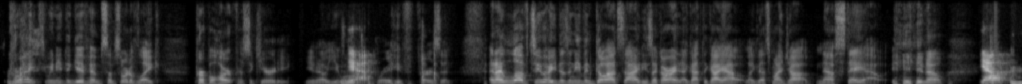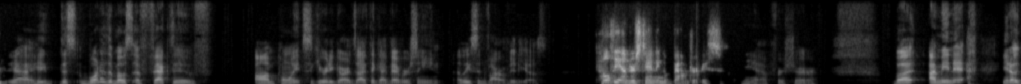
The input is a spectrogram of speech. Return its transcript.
right? We need to give him some sort of like purple heart for security. You know, you are Yeah. a brave person. And I love too how he doesn't even go outside. He's like, all right, I got the guy out. Like that's my job. Now stay out. you know? Yep. Yeah, he this one of the most effective on point security guards I think I've ever seen, at least in viral videos. Healthy understanding of boundaries. Yeah, for sure. But I mean, it, you know,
